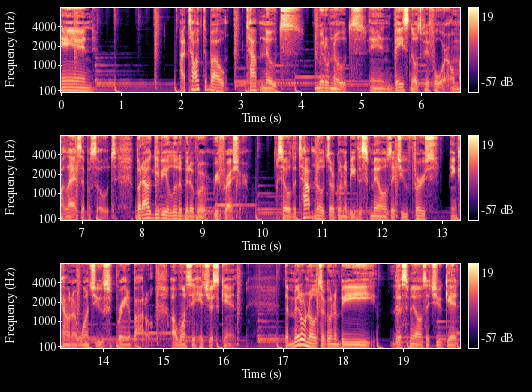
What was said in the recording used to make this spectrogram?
And I talked about top notes, middle notes, and base notes before on my last episodes, but I'll give you a little bit of a refresher. So, the top notes are going to be the smells that you first encounter once you spray the bottle or once it hits your skin. The middle notes are going to be the smells that you get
